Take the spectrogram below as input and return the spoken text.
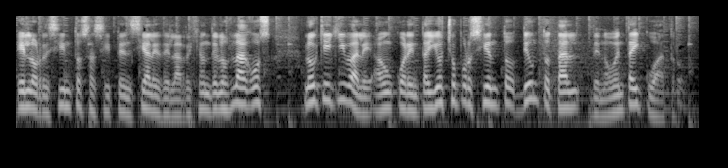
en los recintos asistenciales de la región de los lagos, lo que equivale a un 48% de un total de 94.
